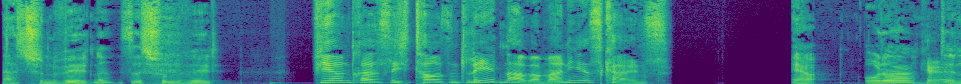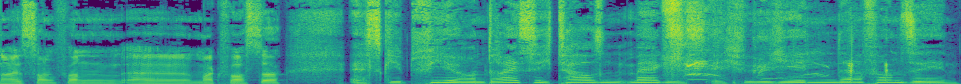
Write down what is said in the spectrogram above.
Das ist schon wild, ne? Es ist schon wild. 34.000 Läden, aber Money ist keins. Ja. Oder Okay. der neue Song von äh, Mark Forster. Es gibt 34.000 Maggies. Ich will jeden davon sehen.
